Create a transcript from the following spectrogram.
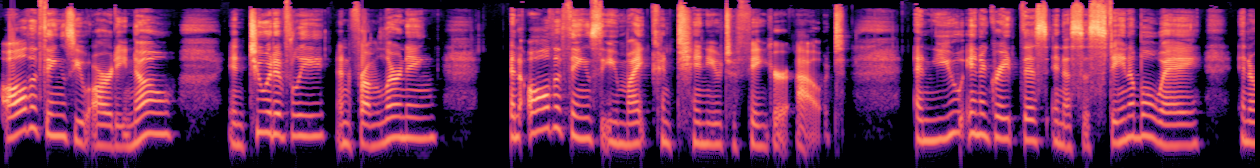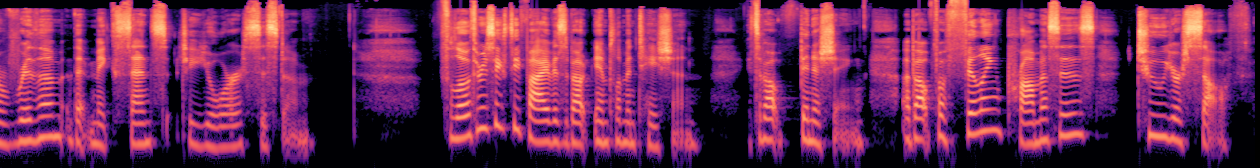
All the things you already know intuitively and from learning, and all the things that you might continue to figure out. And you integrate this in a sustainable way, in a rhythm that makes sense to your system. Flow 365 is about implementation. It's about finishing, about fulfilling promises to yourself.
